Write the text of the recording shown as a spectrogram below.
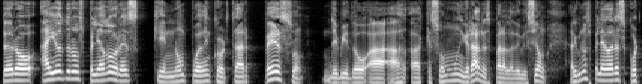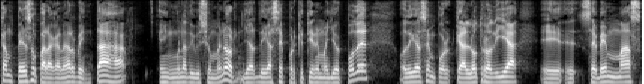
Pero hay otros peleadores que no pueden cortar peso debido a, que son muy grandes para la división. Algunos peleadores cortan peso para ganar ventaja en una división menor. Ya dígase porque tienen mayor poder o dígase porque al otro día eh, eh, se ven más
